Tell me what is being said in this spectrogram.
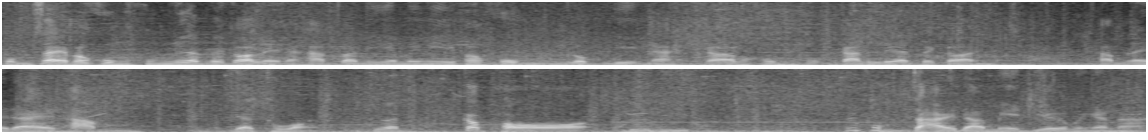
ผมใส่ผ้าคลุมคุมเลือดไว้ก่อนเลยนะครับ ตอนนี้ยังไม่มีผ้าคลุมหลบหลีกนะ ก็ผ้าคลุมกันเลือดไปก่อนทำอะไรได้ให้ทำอย่าถ่วงเพื่อนก็พอดูดีเฮ้ยผมจ่ายดาเมจเยอะเหมือนกันนะ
